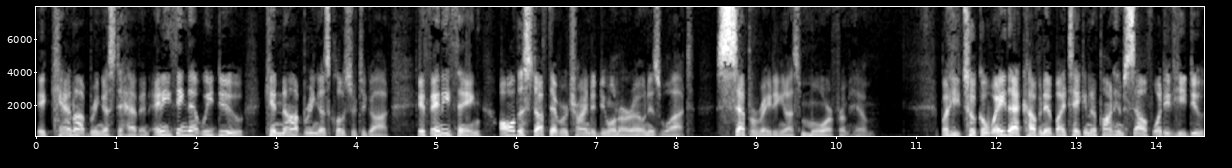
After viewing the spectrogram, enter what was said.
It cannot bring us to heaven. Anything that we do cannot bring us closer to God. If anything, all the stuff that we're trying to do on our own is what? Separating us more from Him. But He took away that covenant by taking it upon Himself. What did He do?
